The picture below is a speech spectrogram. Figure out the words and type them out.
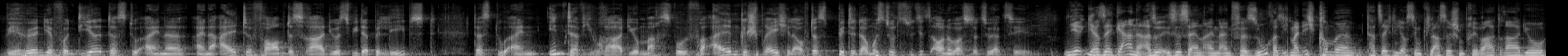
Wir hören ja von dir, dass du eine, eine alte Form des Radios wieder belebst, dass du ein Interviewradio machst, wo vor allem Gespräche laufen. Das bitte, da musst du jetzt auch noch was dazu erzählen. Ja, ja sehr gerne. Also es ist ein, ein, ein Versuch. Also ich meine, ich komme tatsächlich aus dem klassischen Privatradio.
